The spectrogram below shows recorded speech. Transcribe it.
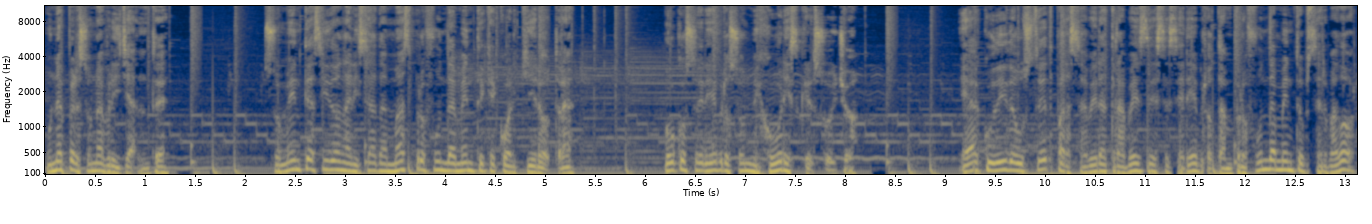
una persona brillante, su mente ha sido analizada más profundamente que cualquier otra. Pocos cerebros son mejores que el suyo. He acudido a usted para saber a través de ese cerebro tan profundamente observador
